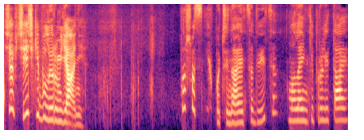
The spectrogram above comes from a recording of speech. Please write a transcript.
щоб чічки були рум'яні. То що сніг починається, дивіться, маленький пролітає.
